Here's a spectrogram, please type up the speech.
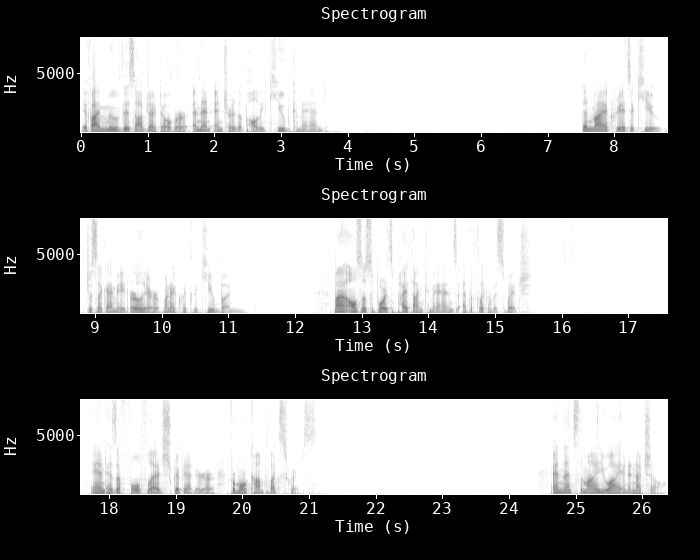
if I move this object over and then enter the polycube command, Then Maya creates a cube, just like I made earlier when I click the cube button. Maya also supports Python commands at the flick of a switch, and has a full-fledged script editor for more complex scripts. And that's the Maya UI in a nutshell.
